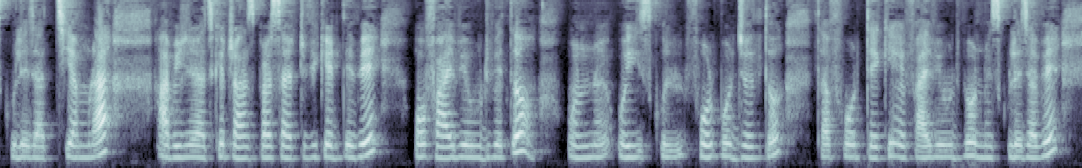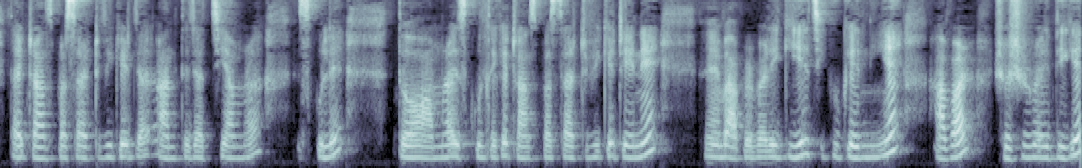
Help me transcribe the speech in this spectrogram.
স্কুলে যাচ্ছি আমরা। আবিরের আজকে ট্রান্সফার সার্টিফিকেট দেবে। ও ফাইভে উঠবে তো। অন্য ওই স্কুল ফোর পর্যন্ত। তা ফোর থেকে ফাইভে উঠবে, অন্য স্কুলে যাবে। তাই ট্রান্সফার সার্টিফিকেট আনতে যাচ্ছি আমরা স্কুলে। তো আমরা স্কুল থেকে ট্রান্সফার সার্টিফিকেট এনে বাপের বাড়ি গিয়ে চিকুকে নিয়ে আবার শ্বশুরবাড়ির দিকে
